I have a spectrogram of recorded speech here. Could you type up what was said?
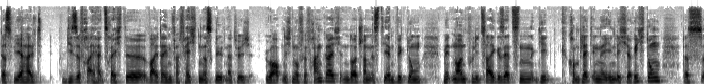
dass wir halt diese Freiheitsrechte weiterhin verfechten. Das gilt natürlich überhaupt nicht nur für Frankreich. In Deutschland ist die Entwicklung mit neuen Polizeigesetzen geht komplett in eine ähnliche Richtung. Das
